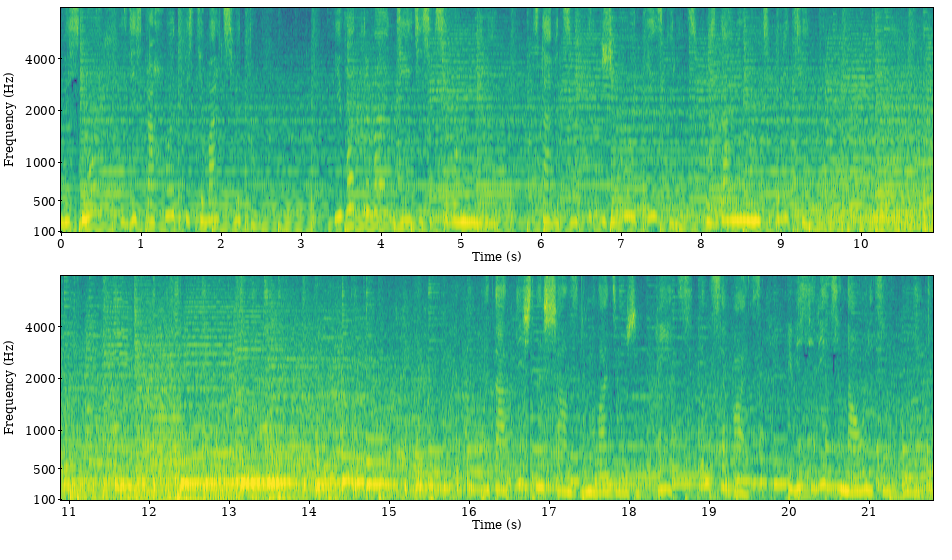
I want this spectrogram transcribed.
Весной здесь проходит фестиваль цветов. Его открывают дети со всего мира, ставят цветы в живую изгородь у здания муниципалитета. Это отличный шанс для молодежи петь, танцевать и веселиться на улицах города.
